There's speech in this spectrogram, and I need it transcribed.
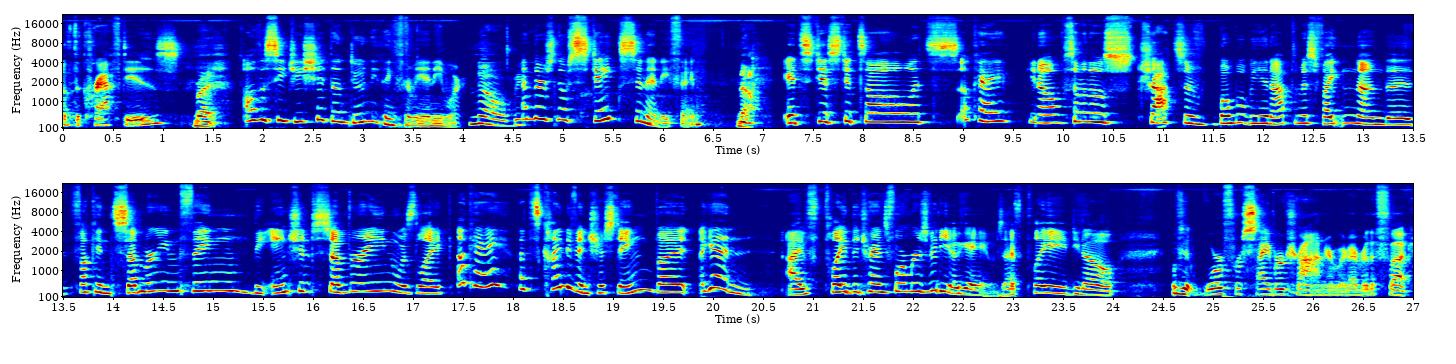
of the craft is. Right. All the CG shit doesn't do anything for me anymore. No, be, And there's no stakes in anything. no. It's just, it's all, it's okay. You know, some of those shots of Bumblebee and Optimus fighting on the fucking submarine thing, the ancient submarine, was like, okay, that's kind of interesting. But again, I've played the Transformers video games. I've played, you know, was it, War for Cybertron or whatever the fuck.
